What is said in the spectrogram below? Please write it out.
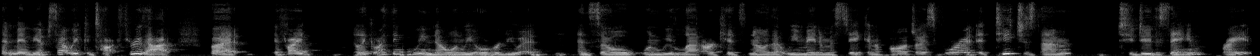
it made me upset, we can talk through that. But if I like I think we know when we overdo it. And so when we let our kids know that we made a mistake and apologize for it, it teaches them to do the same, right?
